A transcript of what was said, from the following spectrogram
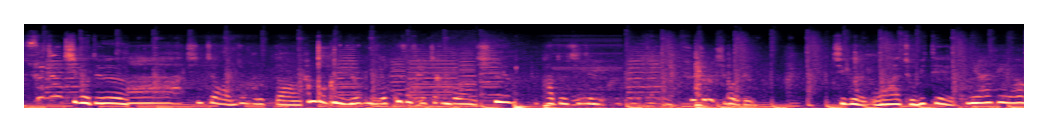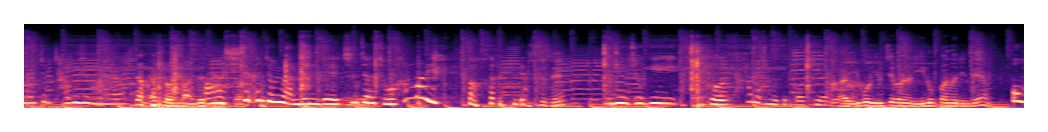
수중 집어등. 아 진짜 완전 부럽다. 한번 그럼 여기 옆에서 살짝 한번 시도해봐도 진짜. 수중 집어등. 지금 와 저 밑에 안녕하세요. 좀 잡으셨나요? 시작한 지 얼마 안 됐으니까. 아 시작한 지 얼마 안 됐는데 진짜 저 한 마리. 있으세요? 아니요 저기 그거 사러 가야 될 것 같아요. 아, 이번 일제가는 1호 바늘인데요. 어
